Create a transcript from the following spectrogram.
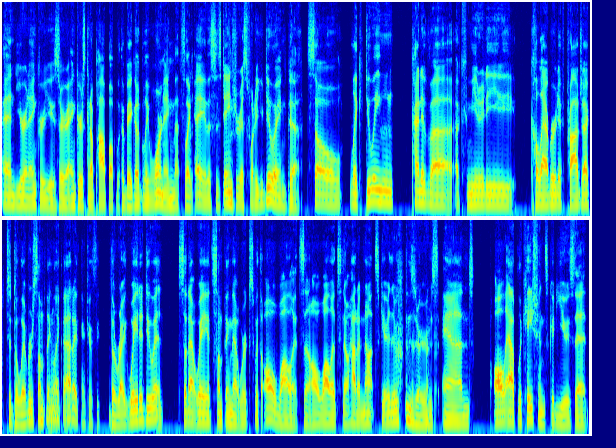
and you're an Anchor user, Anchor is going to pop up with a big ugly warning that's like, "Hey, this is dangerous. What are you doing?" Yeah. So like doing kind of a, a community collaborative project to deliver something like that, I think is the right way to do it. So that way it's something that works with all wallets and all wallets know how to not scare their users and all applications could use it.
